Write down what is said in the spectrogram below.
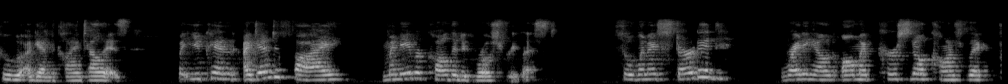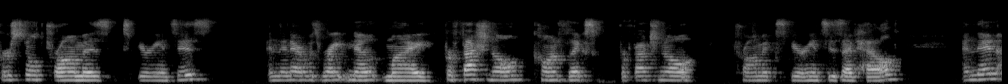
who, again, the clientele is, but you can identify. My neighbor called it a grocery list. So when I started writing out all my personal conflict, personal traumas, experiences, and then I was writing out my professional conflicts, professional trauma experiences I've held and then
